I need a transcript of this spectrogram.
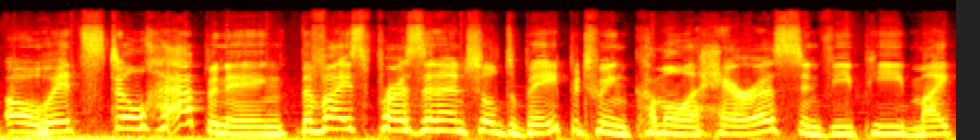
Oh, it's still happening. The vice presidential debate between Kamala Harris and VP Mike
